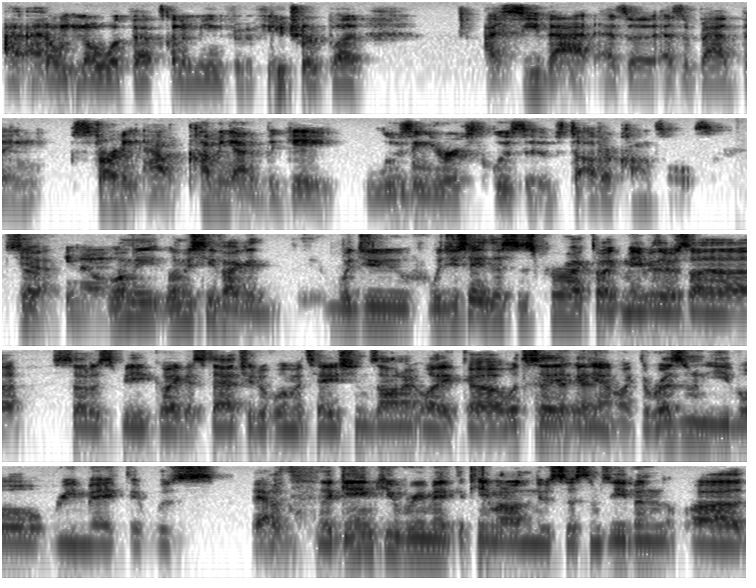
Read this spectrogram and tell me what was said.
I, I don't know what that's going to mean for the future but I see that as a as a bad thing starting out coming out of the gate losing your exclusives to other consoles So Yeah. you know let me let me see if I could. Would you would you say this is correct? Like maybe there's a so to speak like a statute of limitations on it. Like uh, let's say again like the Resident Evil remake that was. Yeah. uh, the GameCube remake that came out on the new systems, even uh,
